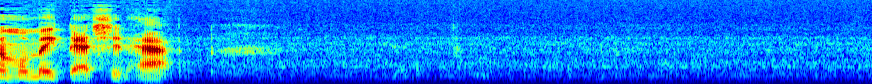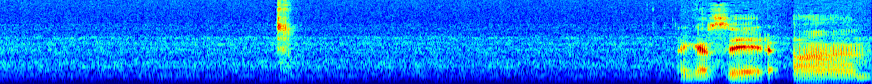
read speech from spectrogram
I'm gonna make that shit happen. Like I said, um,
